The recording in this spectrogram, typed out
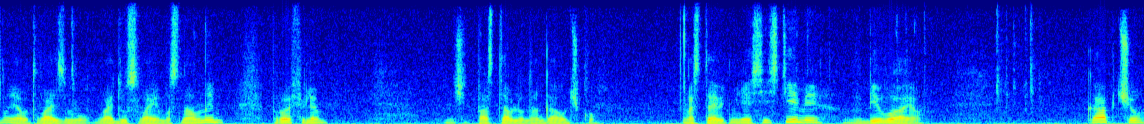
Ну, я вот возьму, войду своим основным профилем. Значит, поставлю на галочку оставить меня в системе, вбиваю капчу,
